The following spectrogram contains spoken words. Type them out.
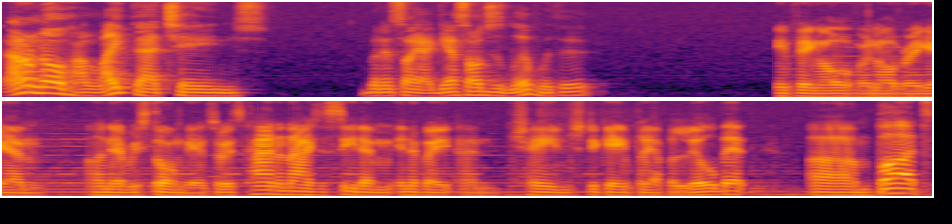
And I don't know if I like that change, but it's like I guess I'll just live with it. same thing over and over again on every Storm game. So it's kind of nice to see them innovate and change the gameplay up a little bit. Um, but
